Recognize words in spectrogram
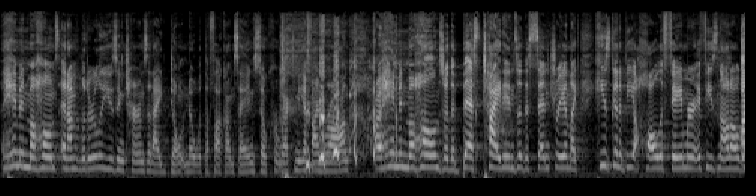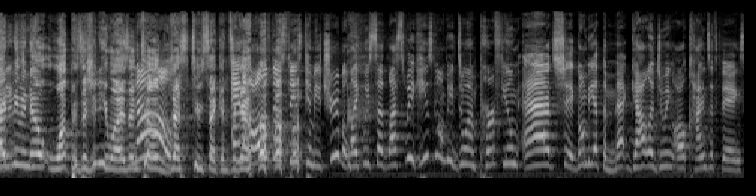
him and Mahomes," and I'm literally using terms that I don't know what the fuck I'm saying. So correct me if I'm wrong. Or him and Mahomes are the best tight ends of the century, and like he's gonna be a Hall of Famer if he's not already. I didn't even know what position he was until No. just two seconds ago. and all of those things can be true, but like we said last week, he's gonna be doing perfume ads, shit, gonna be at the Met Gala doing all kinds of things.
